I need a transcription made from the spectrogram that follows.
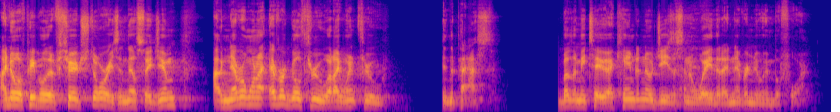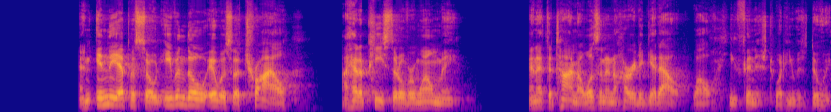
I know of people that have shared stories and they'll say, Jim, I never want to ever go through what I went through in the past. But let me tell you, I came to know Jesus in a way that I never knew him before. And in the episode, even though it was a trial, I had a peace that overwhelmed me. And at the time, I wasn't in a hurry to get out while he finished what he was doing.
